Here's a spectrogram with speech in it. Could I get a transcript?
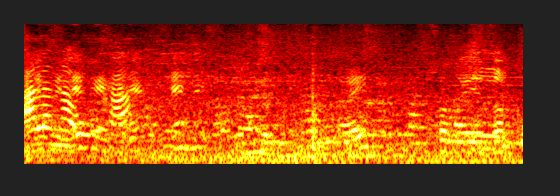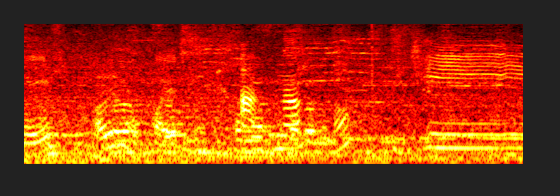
ala nauka. Okej. To ma jedzonko już, ale no fajnie. A, no. I...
